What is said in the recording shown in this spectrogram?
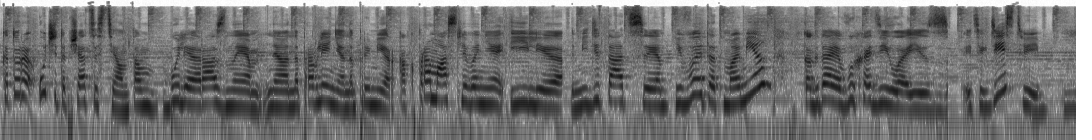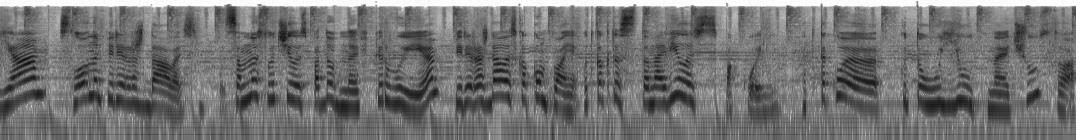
которая учит общаться с телом. Там были разные э, направления, например, как промасливание или медитации. И в этот момент, когда я выходила из этих действий, я словно перерождалась. Со мной случилось подобное впервые. Перерождалась в каком плане? Вот как-то становилась спокойней. Это такое какое-то уютное чувство,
